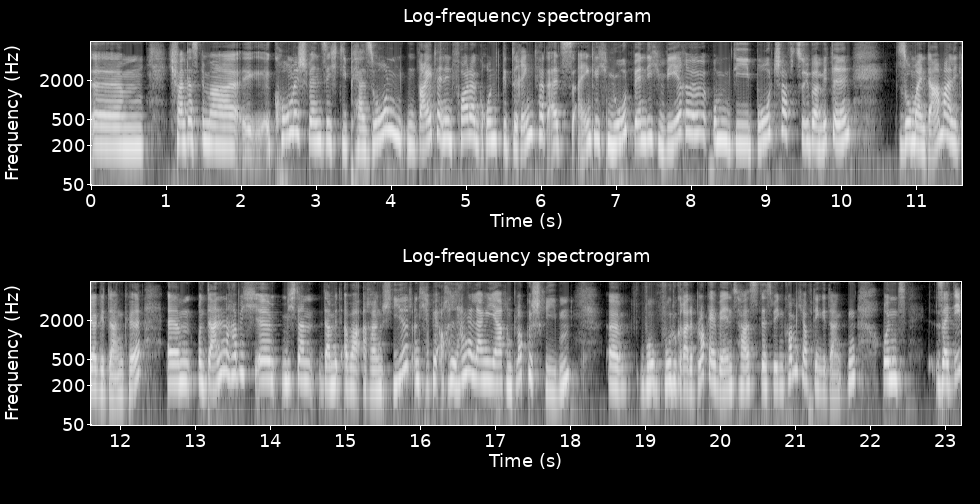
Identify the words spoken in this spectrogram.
ähm, ich fand das immer äh, komisch, wenn sich die Person weiter in den Vordergrund gedrängt hat, als eigentlich notwendig wäre, um die Botschaft zu übermitteln so mein damaliger Gedanke. Ähm, und dann habe ich äh, mich dann damit aber arrangiert und ich habe ja auch lange, lange Jahre einen Blog geschrieben, äh, wo, wo du gerade Blog erwähnt hast. Deswegen komme ich auf den Gedanken. Und seitdem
